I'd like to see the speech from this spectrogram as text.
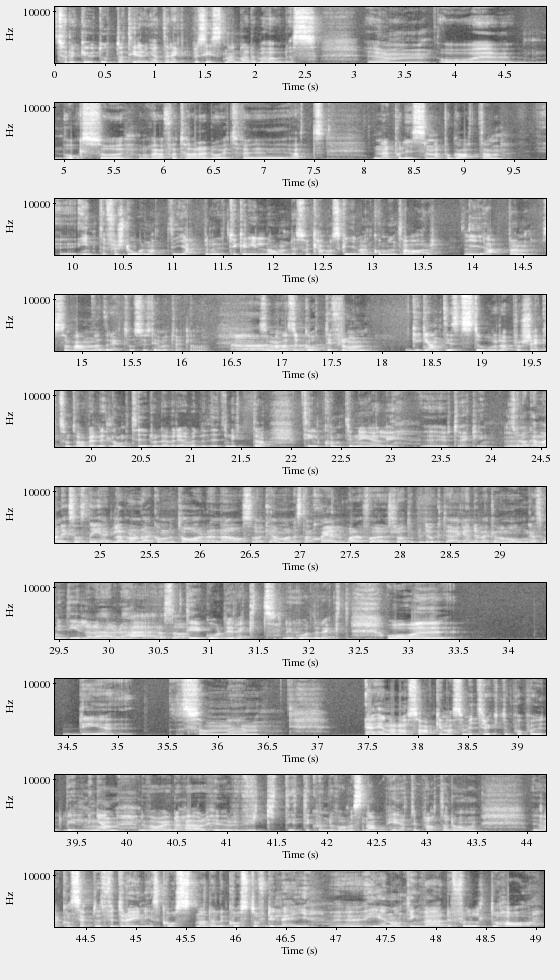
trycka ut uppdateringar direkt precis när, när det behövdes. Um, och uh, också har jag fått höra då att, uh, att när poliserna på gatan uh, inte förstår något i appen eller tycker illa om det så kan de skriva en kommentar mm. i appen som hamnar direkt hos systemutvecklarna. Ah. Så man har alltså gått ifrån gigantiskt stora projekt som tar väldigt lång tid och levererar väldigt lite nytta till kontinuerlig eh, utveckling. Mm. Så då kan man liksom snegla på de där kommentarerna och så kan man nästan själv bara föreslå till produktägaren. Det verkar vara många som inte gillar det här och det här. Och så. Det går direkt. Det går direkt. Och eh, det som eh, en av de sakerna som vi tryckte på på utbildningen det var ju det här hur viktigt det kunde vara med snabbhet. Vi pratade om det här konceptet fördröjningskostnad eller cost of delay. Eh, är någonting värdefullt att ha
